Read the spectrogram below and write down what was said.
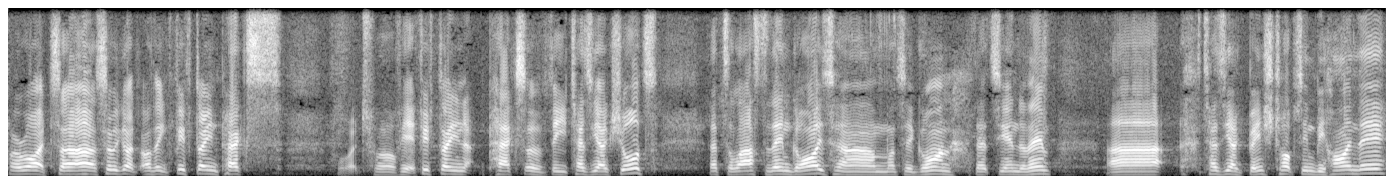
All right, uh, so we got I think 15 packs, what 12, yeah, 15 packs of the Tassie Oak shorts. That's the last of them guys. Um, once they're gone, that's the end of them. Uh, Tassie Oak bench tops in behind there.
